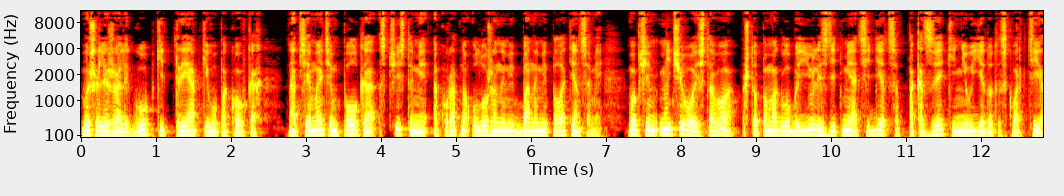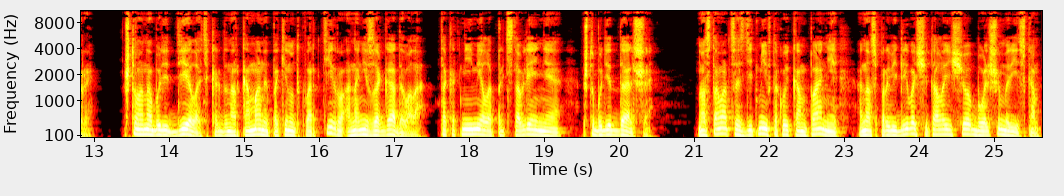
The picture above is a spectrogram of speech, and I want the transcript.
Выше лежали губки, тряпки в упаковках. Над всем этим полка с чистыми, аккуратно уложенными банными полотенцами. В общем, ничего из того, что помогло бы Юле с детьми отсидеться, пока зэки не уедут из квартиры. Что она будет делать, когда наркоманы покинут квартиру, она не загадывала, так как не имела представления, что будет дальше. Но оставаться с детьми в такой компании она справедливо считала еще большим риском,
